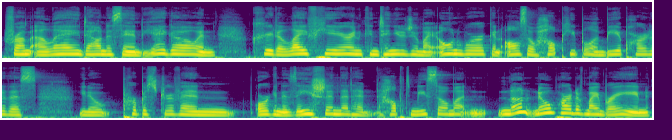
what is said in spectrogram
from LA down to San Diego and create a life here and continue to do my own work and also help people and be a part of this, you know, purpose driven organization that had helped me so much. No, no part of my brain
